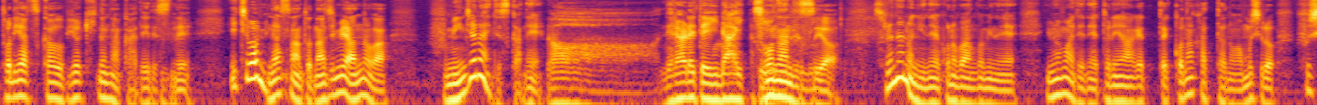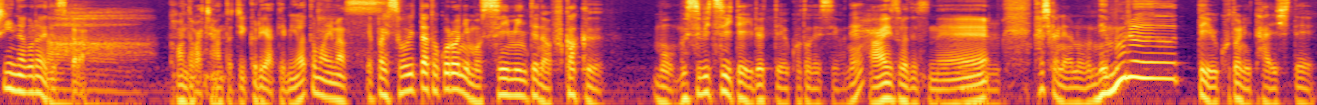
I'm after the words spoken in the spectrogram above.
取り扱う病気の中でですね、うん、一番皆さんと馴染みあるのは不眠じゃないですかね。あ寝られていないそうなんですよ。それなのにねこの番組ね今までね取り上げてこなかったのはむしろ不思議なぐらいですから。今度はちゃんとじっくりやってみようと思います。やっぱりそういったところにも睡眠っていうのは深くもう結びついているっていうことですよね。はいそうですね、うん、確かにあの眠るっていうことに対して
